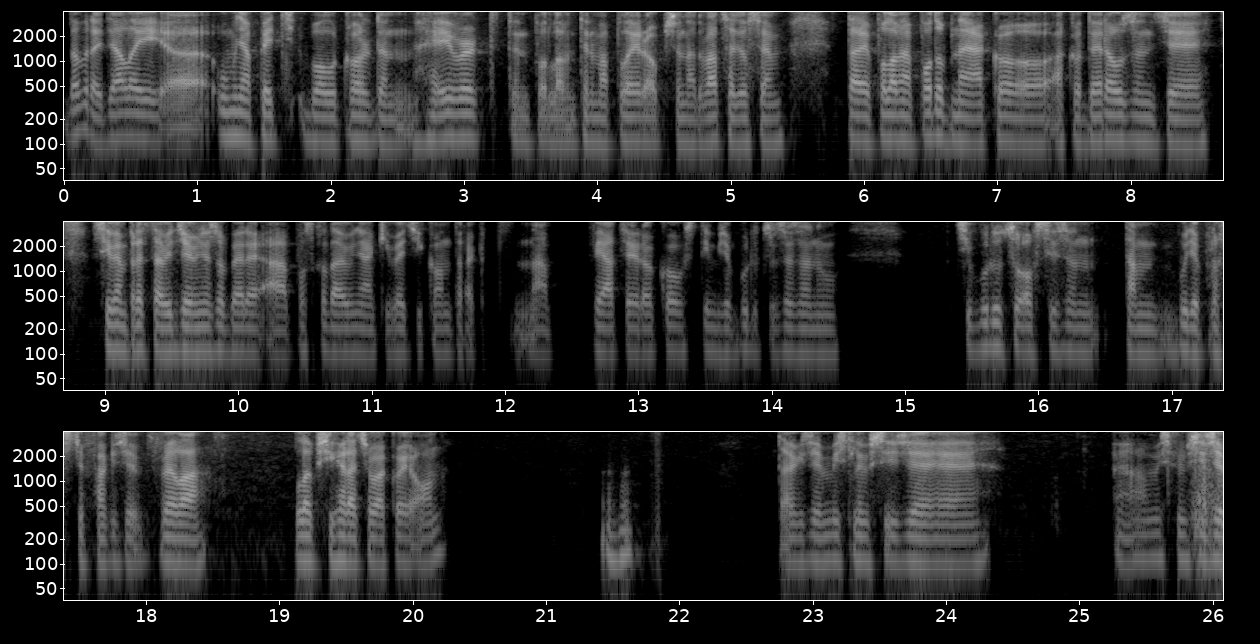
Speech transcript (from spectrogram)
Dobre, ďalej uh, u mňa 5 bol Gordon Hayward, ten podľa mňa ten má player option na 28. To je podľa mňa podobné ako, ako DeRozan, že si viem predstaviť, že ju nezobere a poskladajú nejaký väčší kontrakt na viacej rokov s tým, že budúcu sezónu či budúcu off-season tam bude proste fakt, že veľa lepších hráčov ako je on. Uh-huh. Takže myslím si, že myslím si, že,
